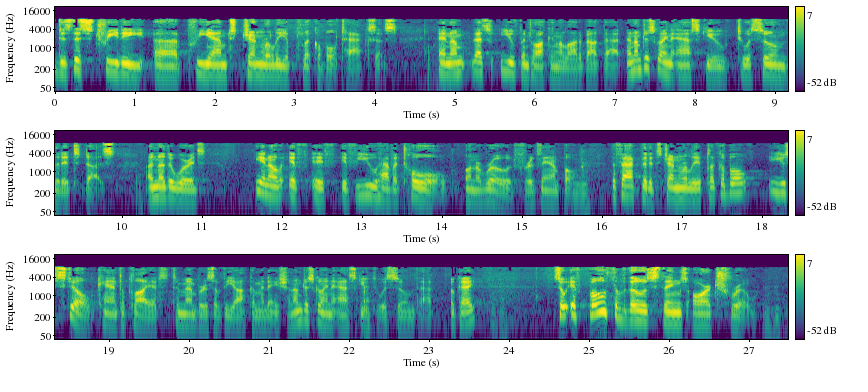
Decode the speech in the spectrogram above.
does this treaty uh, preempt generally applicable taxes? And I'm, that's, you've been talking a lot about that. And I'm just going to ask you to assume that it does. In other words, you know, if, if, if you have a toll on a road, for example, mm-hmm the fact that it's generally applicable, you still can't apply it to members of the Yakama Nation. I'm just going to ask you to assume that, okay? Mm-hmm. So if both of those things are true, mm-hmm.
